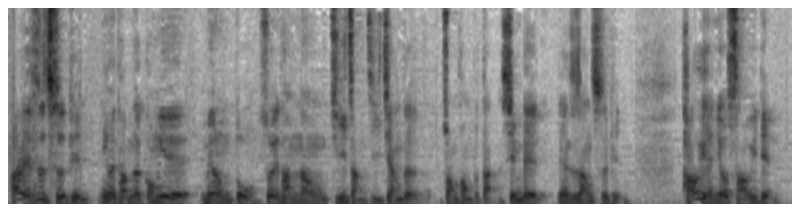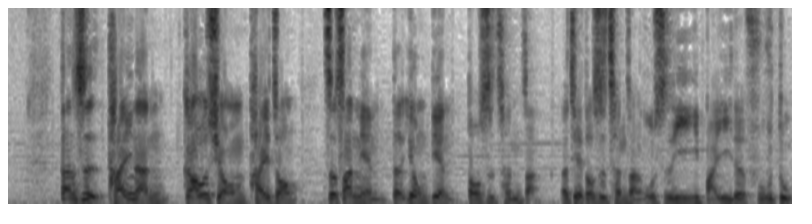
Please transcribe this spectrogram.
台北是持平，因为他们的工业没有那么多，所以他们那种急涨急降的状况不大。新北原则上持平，桃园有少一点，但是台南、高雄、台中这三年的用电都是成长，而且都是成长五十亿、一百亿的幅度。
